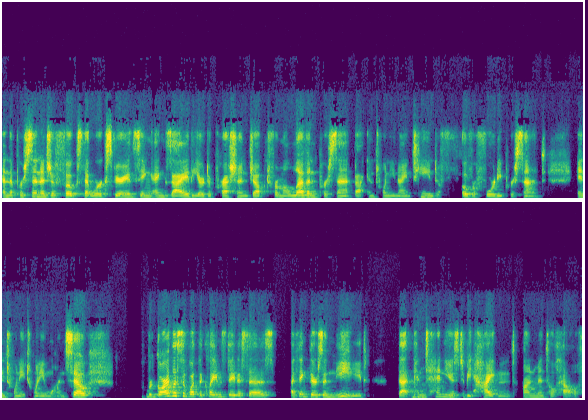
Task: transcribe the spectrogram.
And the percentage of folks that were experiencing anxiety or depression jumped from 11% back in 2019 to over 40% in 2021. So, regardless of what the claims data says, I think there's a need that mm-hmm. continues to be heightened on mental health.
